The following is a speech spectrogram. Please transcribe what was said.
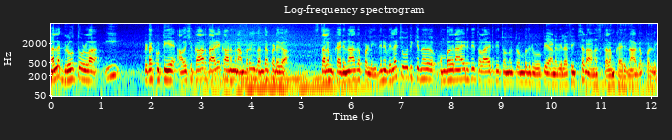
നല്ല ഗ്രോത്തുള്ള ഈ പിടക്കുട്ടിയെ ആവശ്യക്കാർ താഴെ കാണുന്ന നമ്പറിൽ ബന്ധപ്പെടുക. സ്ഥലം കരുനാഗപ്പള്ളി. ഇതിന് വില ചോദിക്കുന്നത് ഒമ്പതിനായിരത്തി തൊള്ളായിരത്തി തൊണ്ണൂറ്റൊമ്പത് രൂപയാണ്. വില ഫിക്സഡ് ആണ് സ്ഥലം കരുനാഗപ്പള്ളി.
